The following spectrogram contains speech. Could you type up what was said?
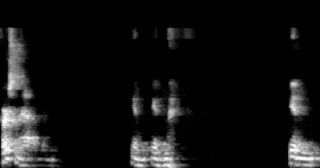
cursing at him in, in, in, in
